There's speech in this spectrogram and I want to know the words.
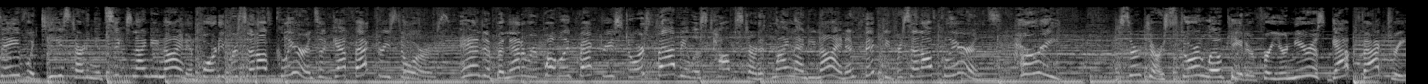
Save with tees starting at $6.99 and 40% off clearance at Gap Factory stores. And at Banana Republic Factory stores, fabulous tops start at $9.99 and 50% off clearance. Hurry! Search our store locator for your nearest Gap Factory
